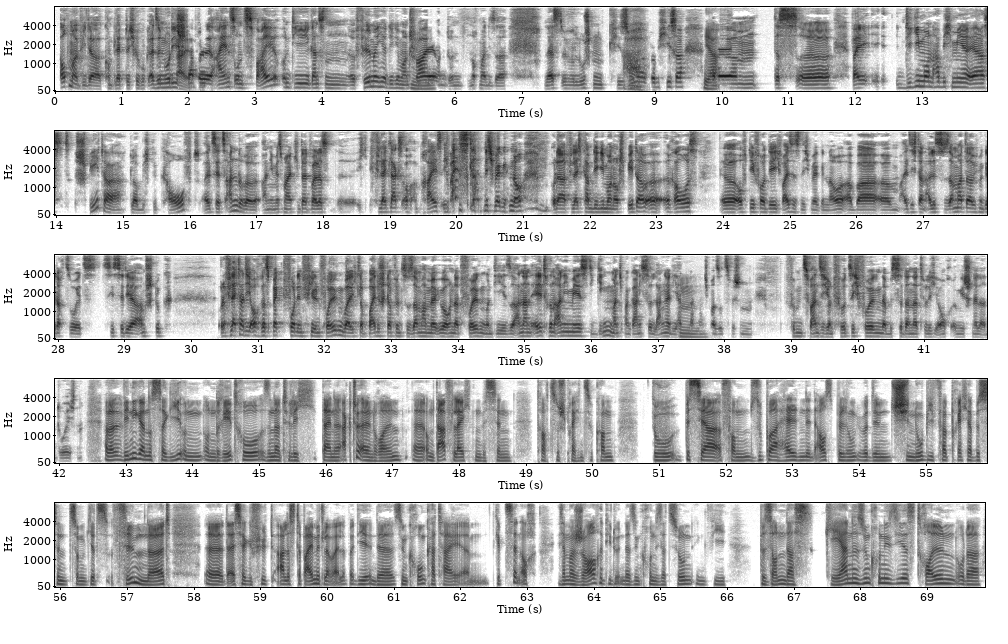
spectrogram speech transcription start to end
auch mal wieder komplett durchgeguckt. Also nur die Alter. Staffel 1 und 2 und die ganzen äh, Filme hier, Digimon Try mhm. und, und nochmal dieser Last Evolution Kizuna, oh. glaube ich, hieß er. Ja. Ähm, das, äh, weil Digimon habe ich mir erst später, glaube ich, gekauft, als jetzt andere Animes meiner Kindheit, weil das, äh, ich, vielleicht lag es auch am Preis, ich weiß es gerade nicht mehr genau. Oder vielleicht kam Digimon auch später äh, raus äh, auf DVD, ich weiß es nicht mehr genau. Aber ähm, als ich dann alles zusammen hatte, habe ich mir gedacht, so, jetzt ziehst du dir am Stück oder vielleicht hatte ich auch Respekt vor den vielen Folgen, weil ich glaube, beide Staffeln zusammen haben ja über 100 Folgen und diese anderen älteren Animes, die gingen manchmal gar nicht so lange, die hatten mm. dann mhm. manchmal so zwischen 25 und 40 Folgen, da bist du dann natürlich auch irgendwie schneller durch. Ne? Aber weniger Nostalgie und, und Retro sind natürlich deine aktuellen Rollen, äh, um da vielleicht ein bisschen drauf zu sprechen zu kommen. Du bist ja vom Superhelden in Ausbildung über den Shinobi-Verbrecher bis hin zum jetzt Film-Nerd. Äh, da ist ja gefühlt alles dabei mittlerweile bei dir in der Synchronkartei. Ähm, Gibt es denn auch, ich sag mal, Genre, die du in der Synchronisation irgendwie besonders gerne synchronisierst, Rollen oder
